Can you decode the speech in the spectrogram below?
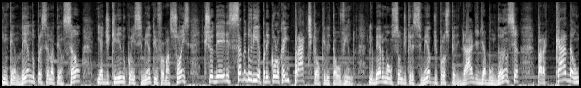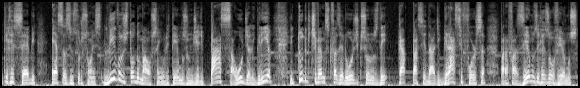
entendendo, prestando atenção e adquirindo conhecimento e informações, que o Senhor dê a ele sabedoria para ele colocar em prática o que ele está ouvindo. Libera uma unção de crescimento, de prosperidade, de abundância para cada um que recebe essas instruções. Livros de todo mal, Senhor, e temos um dia de paz, saúde, alegria e tudo que tivemos que fazer hoje, que o Senhor nos dê capacidade, graça e força para fazermos e resolvermos.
